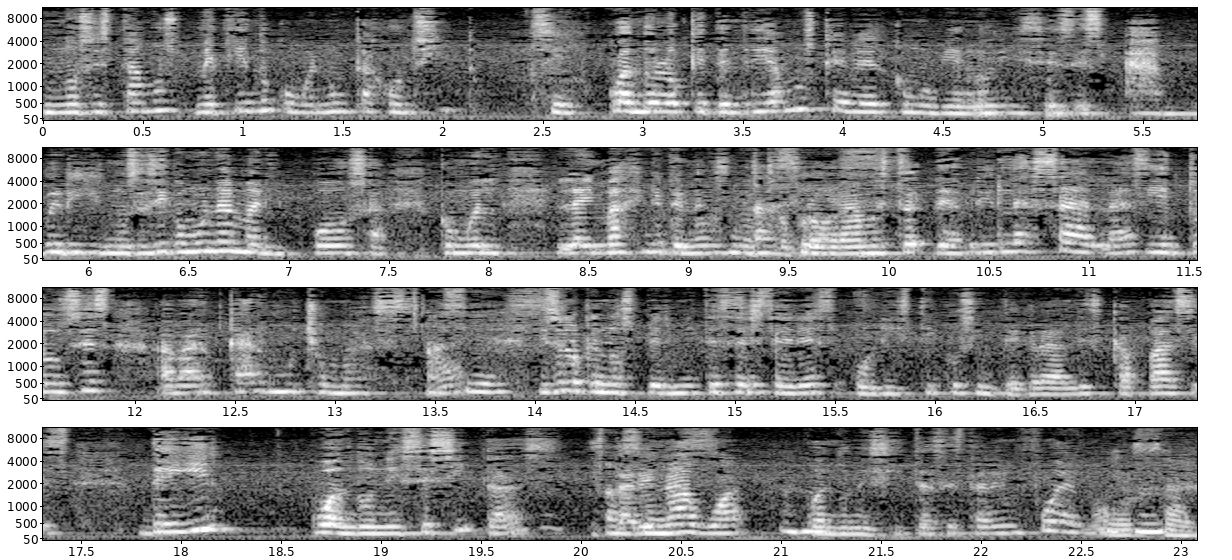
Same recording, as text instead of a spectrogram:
nos estamos metiendo como en un cajoncito. Sí. Cuando lo que tendríamos que ver, como bien lo dices, es abrirnos, así como una mariposa, como el- la imagen que tenemos en nuestro Así programa, es. de abrir las alas y entonces abarcar mucho más. ¿no? Así es. Y eso es lo que nos permite ser seres holísticos, integrales, capaces de ir cuando necesitas estar Así en es. agua, cuando necesitas estar en fuego, Exacto.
